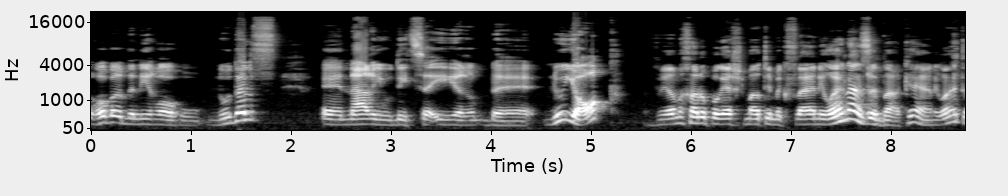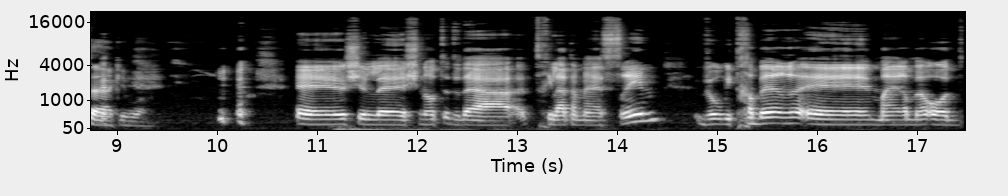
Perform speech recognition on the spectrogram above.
רוברט דה נירו הוא נודלס אה, נער יהודי צעיר בניו יורק ויום אחד הוא פוגש את מרטין מקפליי, אני רואה לאן זה בא, כן, אני רואה את הכיוון. של שנות אתה יודע תחילת המאה ה-20 והוא מתחבר מהר מאוד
